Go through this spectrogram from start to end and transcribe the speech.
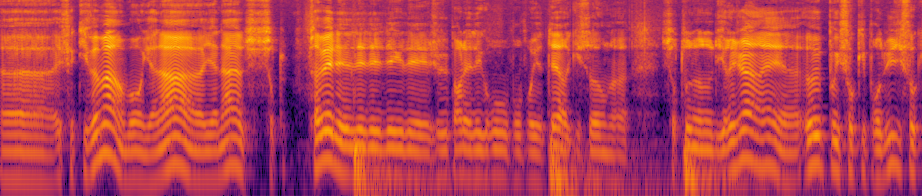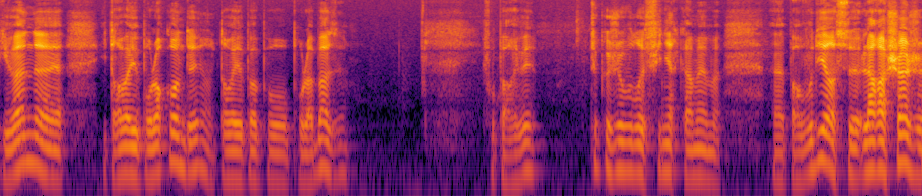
Euh, effectivement, bon, il y en a, il y en a, surtout, vous savez, je vais parler des gros propriétaires qui sont surtout nos dirigeants. Hein. eux, il faut qu'ils produisent, il faut qu'ils vendent. ils travaillent pour leur compte, hein. ils ne travaillent pas pour, la base. Hein. Il ne faut pas rêver. Ce que je voudrais finir quand même par vous dire, l'arrachage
